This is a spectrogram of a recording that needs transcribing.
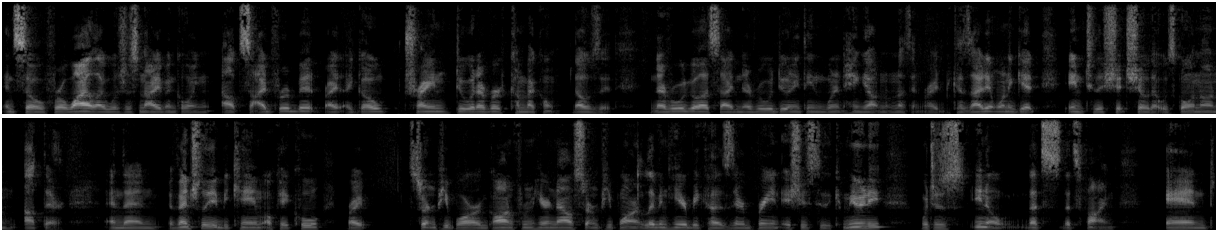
And so for a while, I was just not even going outside for a bit, right? I go train, do whatever, come back home. That was it. Never would go outside, never would do anything, wouldn't hang out, no nothing, right? Because I didn't want to get into the shit show that was going on out there. And then eventually it became okay, cool, right? Certain people are gone from here now. Certain people aren't living here because they're bringing issues to the community, which is, you know, that's that's fine. And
